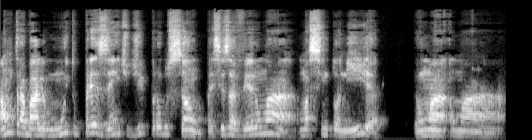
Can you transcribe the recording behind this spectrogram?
há um trabalho muito presente de produção. Precisa haver uma, uma sintonia, uma, uma,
